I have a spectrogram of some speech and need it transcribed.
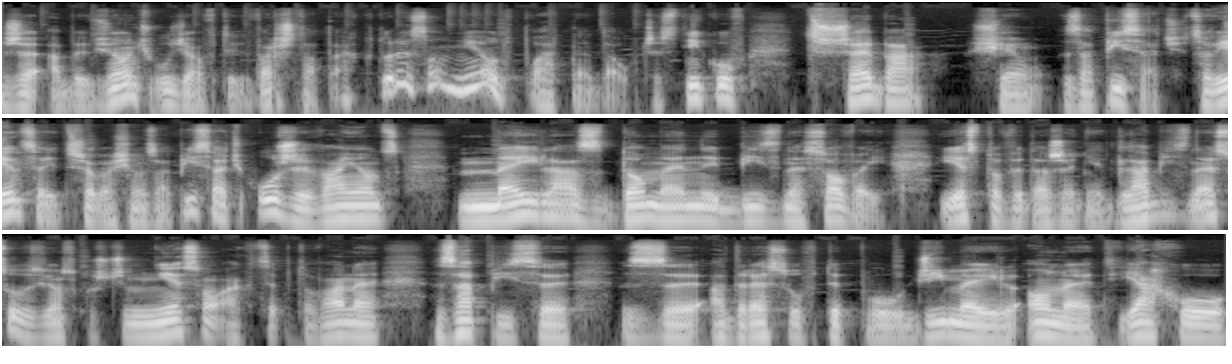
że aby wziąć udział w tych warsztatach, które są nieodpłatne dla uczestników, trzeba się zapisać. Co więcej, trzeba się zapisać używając maila z domeny biznesowej. Jest to wydarzenie dla biznesu, w związku z czym nie są akceptowane zapisy z adresów typu Gmail, Onet, Yahoo,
